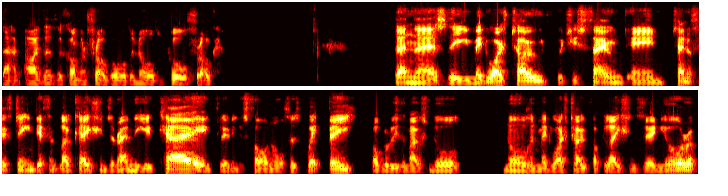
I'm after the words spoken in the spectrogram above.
than either the common frog or the northern pool frog. Then there's the midwife toad, which is found in 10 or 15 different locations around the UK, including as far north as Whitby, probably the most north, northern midwife toad populations in Europe.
